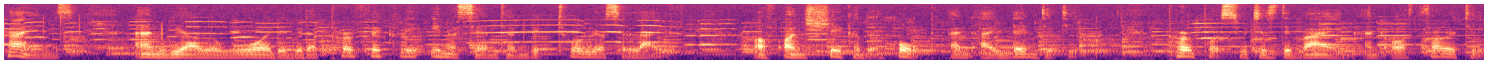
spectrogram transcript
crimes, and we are rewarded with a perfectly innocent and victorious life of unshakable hope and identity, purpose which is divine and authority,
